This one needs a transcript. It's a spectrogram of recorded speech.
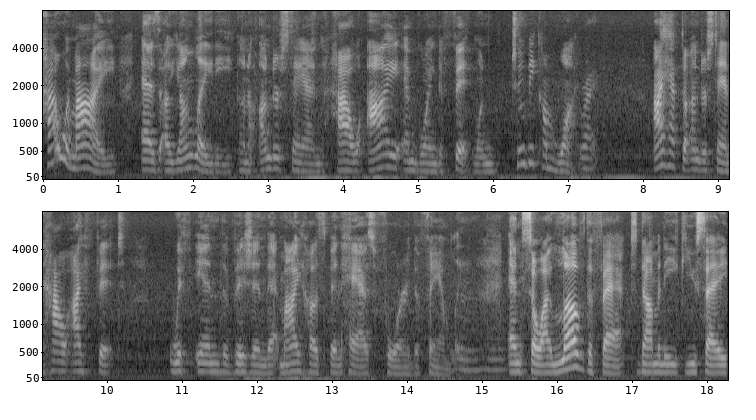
how am I, as a young lady, going to understand how I am going to fit when two become one? Right. I have to understand how I fit within the vision that my husband has for the family. Mm-hmm. And so I love the fact, Dominique, you say,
